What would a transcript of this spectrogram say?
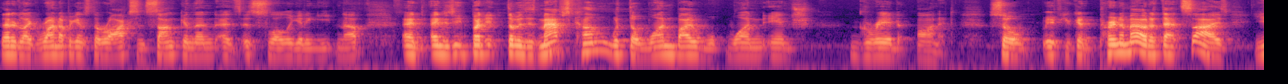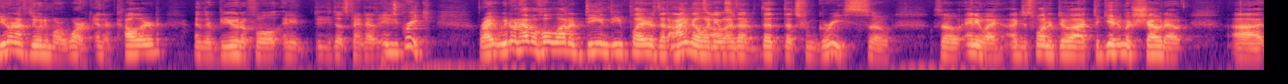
that had like run up against the rocks and sunk, and then is, is slowly getting eaten up. And and but it, the, his maps come with the one by one inch grid on it. So if you can print them out at that size, you don't have to do any more work, and they're colored and they're beautiful, and he, he does fantastic. He's Greek, right? We don't have a whole lot of D and D players that I know anyway awesome. that, that that's from Greece. So so anyway, I just wanted to uh, to give him a shout out. Uh,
